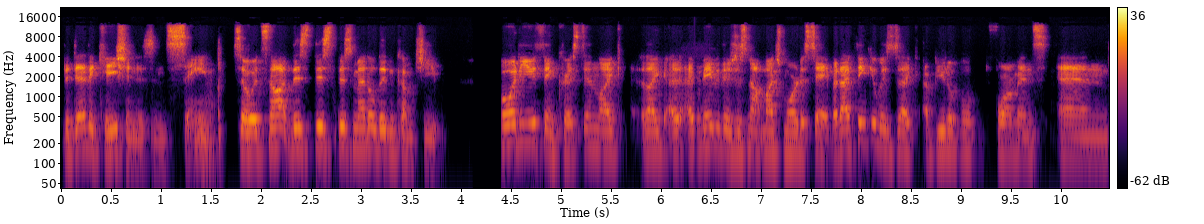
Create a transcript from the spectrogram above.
the dedication is insane. So it's not this this this medal didn't come cheap. But what do you think, Kristin? Like like I, maybe there's just not much more to say, but I think it was like a beautiful performance and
